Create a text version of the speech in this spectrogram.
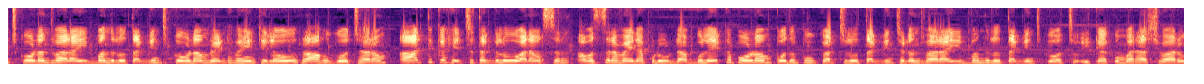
తగ్గించుకోవడం ద్వారా ఇబ్బందులు తగ్గించుకోవడం రెండవ ఇంటిలో రాహు గోచారం. ఆర్థిక హెచ్చుతగ్గులు అనవసరం అవసరమైనప్పుడు డబ్బు లేకపోవడం పొదుపు ఖర్చులు తగ్గించడం ద్వారా ఇబ్బందులు తగ్గించుకోవచ్చు. ఇక కుంభరాశి వారు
